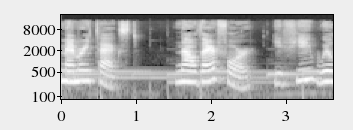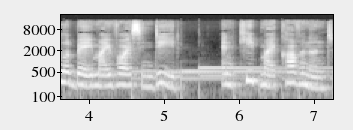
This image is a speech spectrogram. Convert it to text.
Memory text. Now, therefore, if ye will obey my voice indeed, and keep my covenant,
